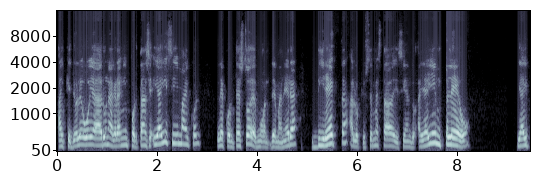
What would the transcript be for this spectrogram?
al que yo le voy a dar una gran importancia. Y ahí sí, Michael, le contesto de, manera directa a lo que usted me estaba diciendo. Ahí hay empleo y hay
